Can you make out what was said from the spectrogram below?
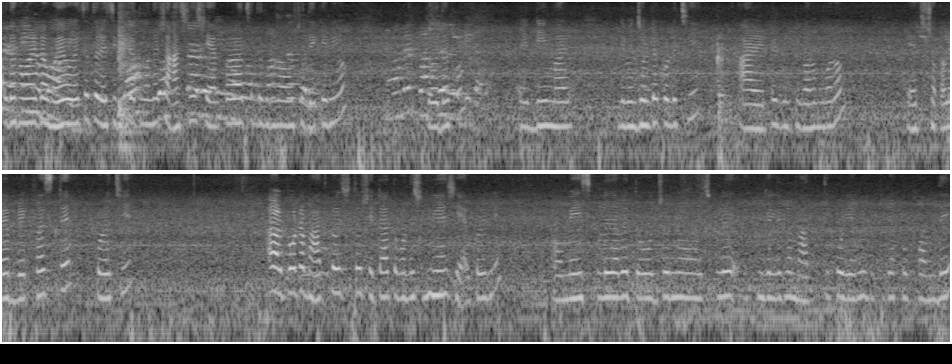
তো দেখো আমার এটা হয়েও গেছে, তো রেসিপিটা তোমাদের আসলে শেয়ার করা আছে, তো তোমরা অবশ্যই দেখে নিও। তো দেখো, এই ডিম আর ডিমের ঝোলটা করেছি। আর এটা রুটি গরম গরম। সকালে ব্রেকফাস্টে করেছি। আর অল্প ওটা ভাত করেছি তো সেটা তোমাদের সঙ্গে শেয়ার করিনি। ও মেয়ে স্কুলে যাবে তো ওর জন্য স্কুলে গেলে না ভাতই করি আমি, রুটিটা খুব কম দিই।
